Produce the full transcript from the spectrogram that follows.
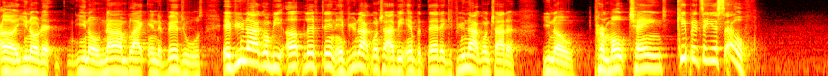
uh, you know that you know non-black individuals. If you're not gonna be uplifting, if you're not gonna try to be empathetic, if you're not gonna try to you know promote change, keep it to yourself.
